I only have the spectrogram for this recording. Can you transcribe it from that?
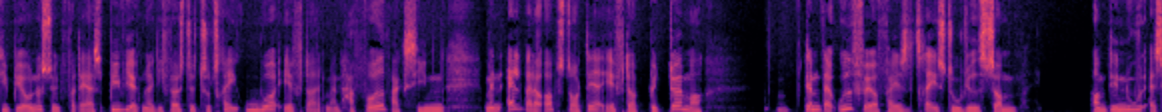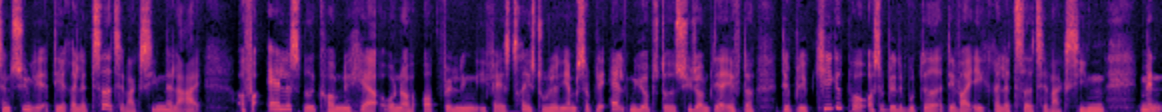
de bliver undersøgt for deres bivirkninger de første to-tre uger efter, at man har fået vaccinen. Men alt, hvad der opstår derefter, bedømmer dem, der udfører fase 3-studiet, som om det nu er sandsynligt, at det er relateret til vaccinen eller ej. Og for alles vedkommende her under opfølgningen i fase 3-studiet, jamen så blev alt nyopstået sygdom derefter, det blev kigget på, og så blev det vurderet, at det var ikke relateret til vaccinen. Men,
